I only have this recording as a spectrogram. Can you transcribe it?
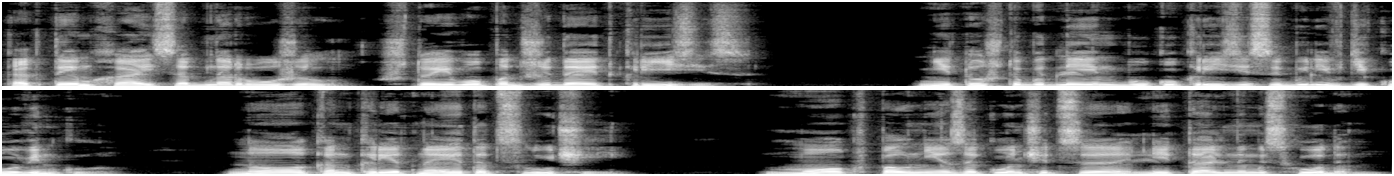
как Тем Хайс обнаружил, что его поджидает кризис. Не то чтобы для Имбуку кризисы были в диковинку, но конкретно этот случай мог вполне закончиться летальным исходом.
